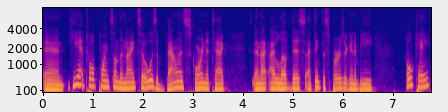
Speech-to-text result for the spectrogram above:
And he had 12 points on the night, so it was a balanced scoring attack. And I, I love this. I think the Spurs are going to be okay.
